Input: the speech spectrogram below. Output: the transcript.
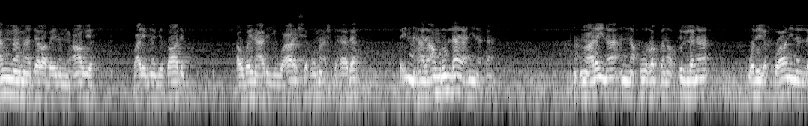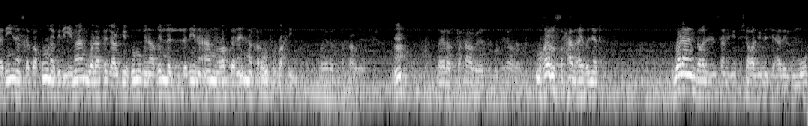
أما ما جرى بين معاوية وعلي بن أبي طالب أو بين علي وعائشة وما أشبه هذا فإن هذا أمر لا يعنينا الآن. نحن علينا أن نقول ربنا اغفر لنا ولإخواننا الذين سبقونا بالإيمان ولا تجعل في قلوبنا غلا للذين آمنوا. ربنا إنك رؤوف رحيم. غير الصحابة يا شيخ. ها؟ غير الصحابة يدخل وخير الصحابة أيضا يدخل ولا ينبغي للإنسان أن يتشغل بمثل هذه الأمور.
